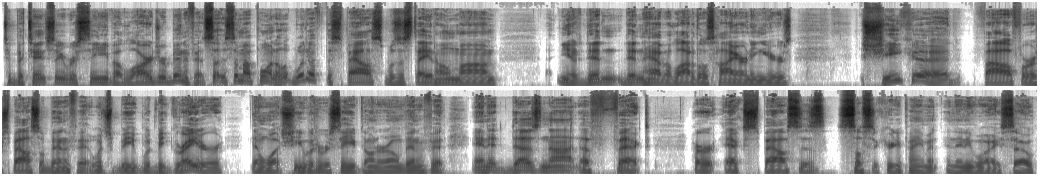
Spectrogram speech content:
to potentially receive a larger benefit. So, so my point: what if the spouse was a stay-at-home mom, you know, didn't didn't have a lot of those high earning years? She could file for a spousal benefit, which be would be greater than what she would have received on her own benefit, and it does not affect her ex spouse's Social Security payment in any way. So,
